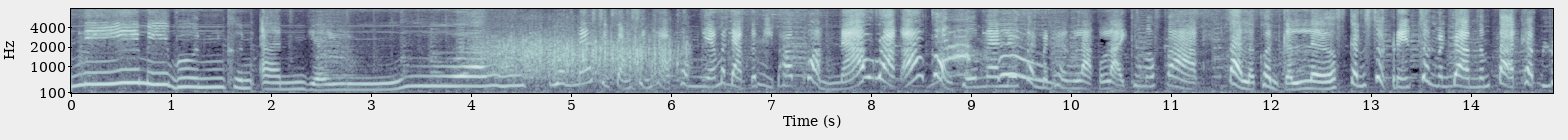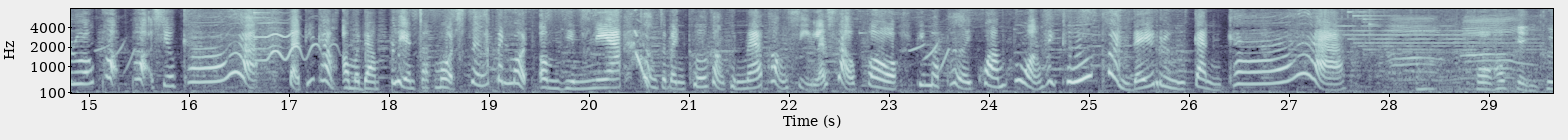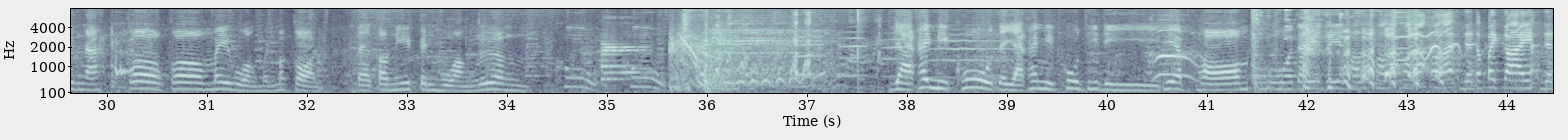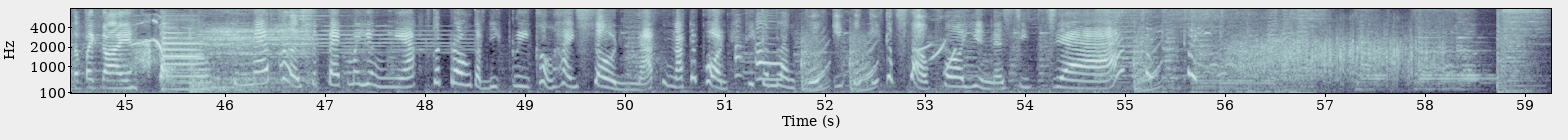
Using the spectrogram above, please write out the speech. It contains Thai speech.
นนี้มีบุญคุณอันใหญ่หลวง วันแม่ 12 สิงหาคมเนี้ยมาดามก็มีภาพความน่ารักอ้าของคือแม่เลือกคนบันเทิงหลากหลายขึ้นมาฝาก แต่ละคนก็เลิฟกันสุดฤทธิ์จนมันดามน้ำตาแทบร่วงเพาะเพาะเชียวค่ะ แต่ที่ทำเอามาดามเปลี่ยนจากโหมดซึ้งเป็นโหมดอมยิ้มเนี่ยคงจะเป็นคู่ของคุณแม่ผ่องศรีและสาวโฟที่มาเผยความห่วงให้ทุกคนได้รู้กันค่ะ พอเขาเก่งขึ้นนะ ก็ก็ไม่ห่วงเหมือนเมื่อก่อน แต่ตอนนี้เป็นห่วงเรื่องคู่คู่ อยากให้มีคู่แต่อยากให้มีคู่ที่ดี เทียบพร้อม โอ้โหใจเย็นใจเย็นพอละพอละพอละพอละเดี๋ยวจะไปไกล เดี๋ยวจะไปไกลคุณแม่เผยสเปคมาอย่างเนี้ย ก็ตรงกับดีกรีของไฮโซนัทนัทพลที่กำลังกุ๊กอีกุ๊กกิ๊กกับสาวโฟอยู่นะสิจ๊ะ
